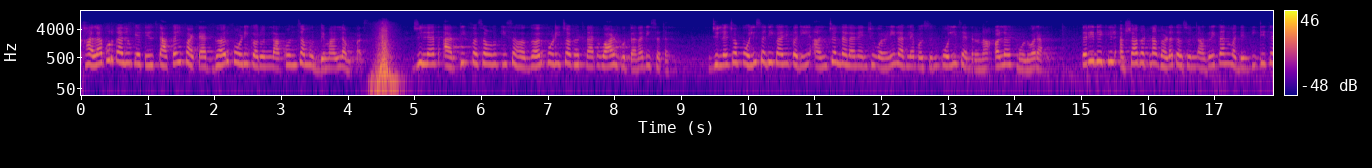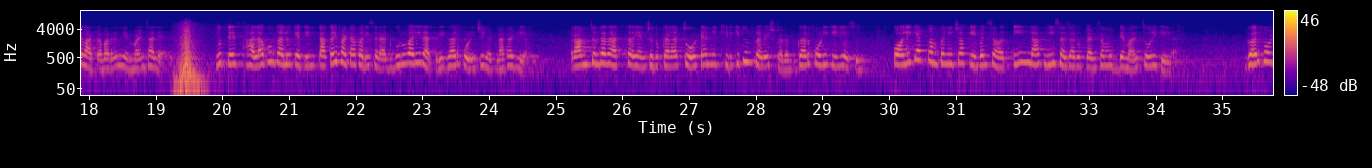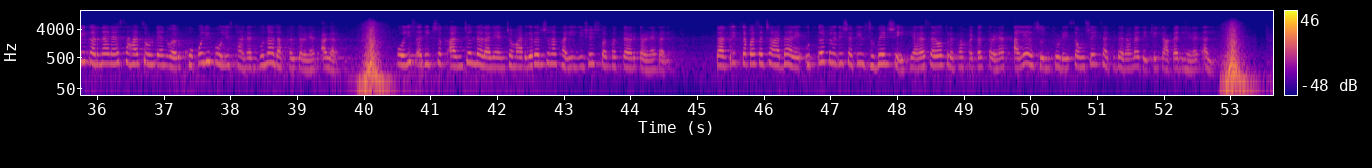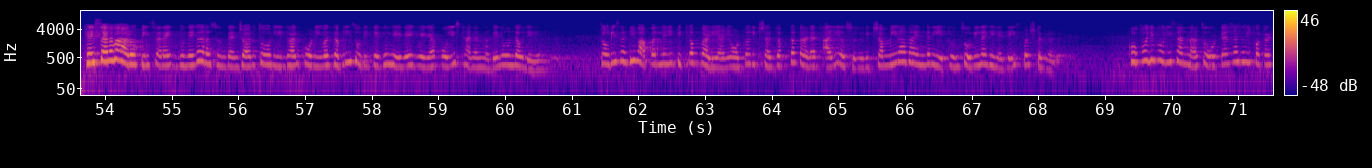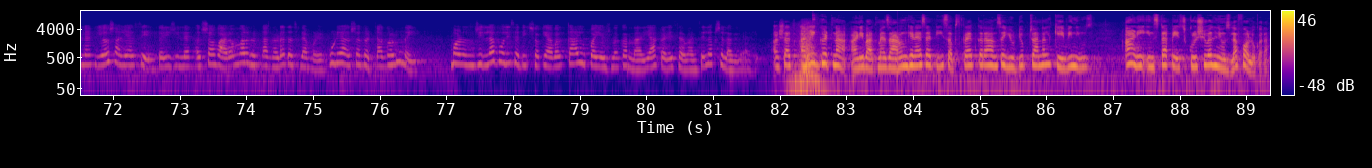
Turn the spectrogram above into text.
खालापूर तालुक्यातील टाकई फाट्यात घरफोडी करून लाखोंचा मुद्देमाल लंपास. जिल्ह्यात आर्थिक फसवणुकीसह घरफोडीच्या घटनात वाढ होताना दिसत आहे. जिल्ह्याच्या पोलीस अधिकारीपदी आंचल दलाल यांची वर्णी लागल्यापासून पोलीस यंत्रणा अलर्ट मोडवर आहे. तरी देखील अशा घटना घडत असून नागरिकांमध्ये भीतीचे वातावरण निर्माण झाले आहे. नुकतेच खालापूर तालुक्यातील टाकई फाटा परिसरात गुरुवारी रात्री घरफोडीची घटना घडली आहे. रामचंद्र राजकर यांच्या दुकानात चोरट्यांनी खिडकीतून प्रवेश करत घरफोडी केली असून पॉलिकॅट कंपनीच्या केबलसह तीन लाख वीस हजार रुपयांचा मुद्देमाल चोरी केला. घरफोडी करणाऱ्या सहा चोरट्यांवर खोपोली पोलीस ठाण्यात गुन्हा दाखल करण्यात आला. पोलीस अधीक्षक आंचल दलाल यांच्या मार्गदर्शनाखाली विशेष पथक तयार करण्यात आले. तांत्रिक तपासाच्या आधारे उत्तर प्रदेशातील झुबेर शेख याला सर्वप्रथम अटक करण्यात आले असून पुढे संशयित साथीदारांना देखील ताब्यात घेण्यात आले. हे सर्व आरोपी सराईत गुन्हेगार असून त्यांच्यावर चोरी धरफोडी व जबरी चोरीचे गुन्हे वेगवेगळ्या पोलीस ठाण्यांमध्ये नोंदवलेले आहेत. चोरीसाठी वापरलेली पिकअप गाडी आणि ऑटो रिक्षा जप्त करण्यात आली असून रिक्षा मीरा भाईंदर येथून चोरीला गेल्याचे स्पष्ट झाले. खोपोली पोलिसांना चोरट्यांना जरी पकडण्यात यश आले असेल तरी जिल्ह्यात अशा वारंवार घटना घडत असल्यामुळे पुढे अशा घटना घडू नये म्हणून जिल्हा पोलीस अधीक्षक यावर काय उपाययोजना करणार याकडे सर्वांचे लक्ष लागले आहे. अशाच अनेक घटना आणि बातम्या जाणून घेण्यासाठी सबस्क्राईब करा आमचं YouTube channel K V news आणि इन्स्टा पेज कृषीवल न्यूजला फॉलो करा.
